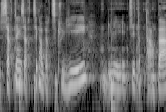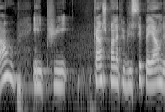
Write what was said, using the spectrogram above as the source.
certains articles en particulier, tu t'en parles, et puis quand je prends la publicité payante de,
